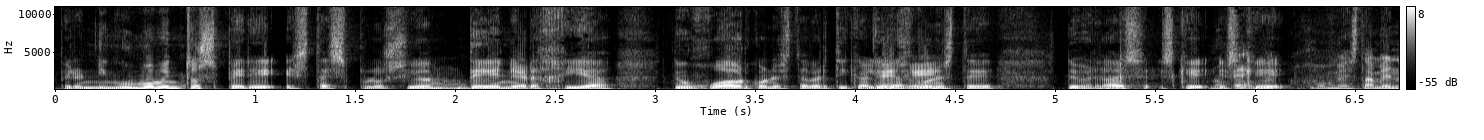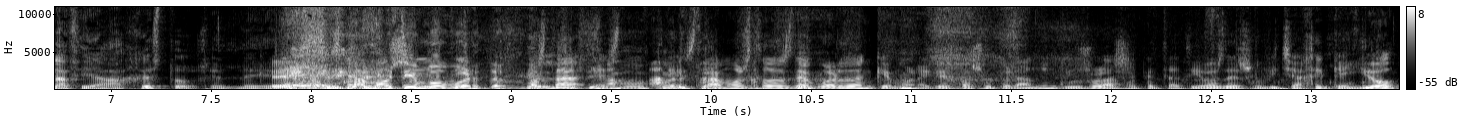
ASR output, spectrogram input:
pero en ningún momento esperé esta explosión de energía de un jugador con esta verticalidad, Sí, sí. con este... De verdad, es, es que... es que Gómez también hacía gestos. El de... Estamos, tiempo muerto. está- est- estamos todos de acuerdo en que Monek está superando incluso las expectativas de su fichaje, que yo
